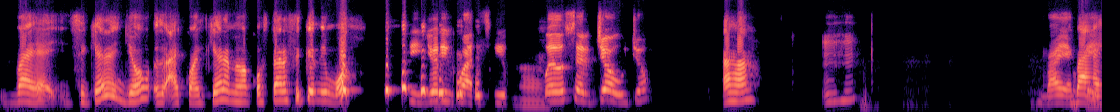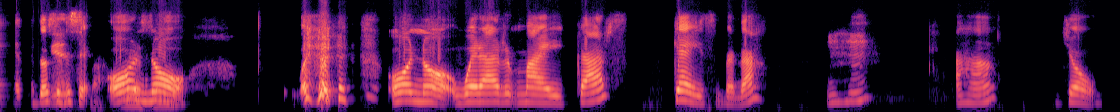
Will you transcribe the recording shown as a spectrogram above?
vaya, si quieren yo, a cualquiera me va a costar, así que ni modo. Sí, yo igual. Sí. Ah, Puedo ser Joe, yo. Ajá, Ujú. Vaya, vaya. Kate. Entonces Bien. dice, oh no. oh no, where are my cars? Case, ¿verdad? Ujú. Ajá. Joe.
